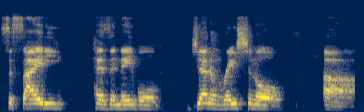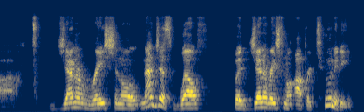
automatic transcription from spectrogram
society has enabled generational uh, generational, not just wealth, but generational opportunity.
